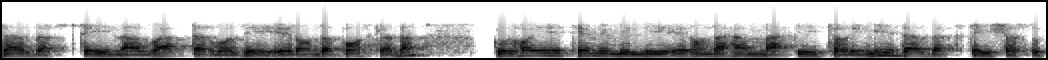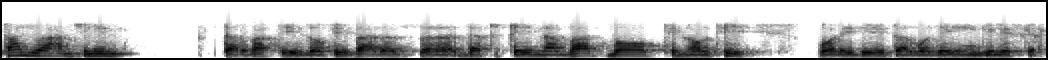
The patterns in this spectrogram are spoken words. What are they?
در دقیقه 90 دروازه ایران را باز کردند گل های تیم ملی ایران را هم مهدی طارمی در دقیقه 65 و همچنین در وقت اضافی بعد از دقیقه 90 با پنالتی وارد دروازه انگلیس کرد.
